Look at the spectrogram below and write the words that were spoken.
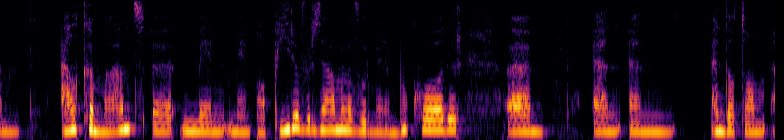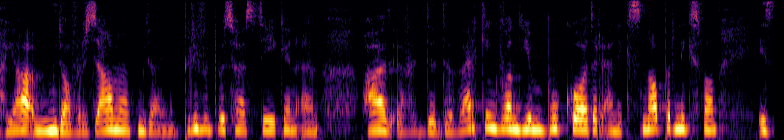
um, elke maand mijn, mijn papieren verzamelen voor mijn boekhouder? Um, en, en en dat dan, ja, ik moet dat verzamelen, ik moet dat in de brievenbus gaan steken. En de, de werking van die boekhouder en ik snap er niks van. Is,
